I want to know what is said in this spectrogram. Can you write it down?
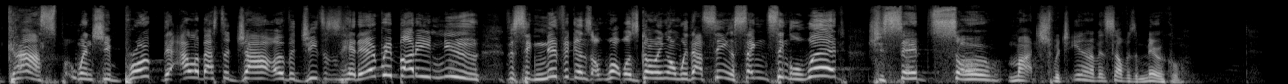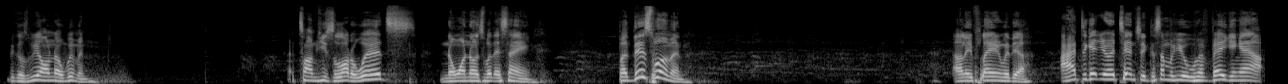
gasp when she broke the alabaster jar over Jesus' head. Everybody knew the significance of what was going on without saying a single word. She said so much, which in and of itself is a miracle. Because we all know women at times use a lot of words, no one knows what they're saying. But this woman, only playing with you. I had to get your attention because some of you were vaguing out.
